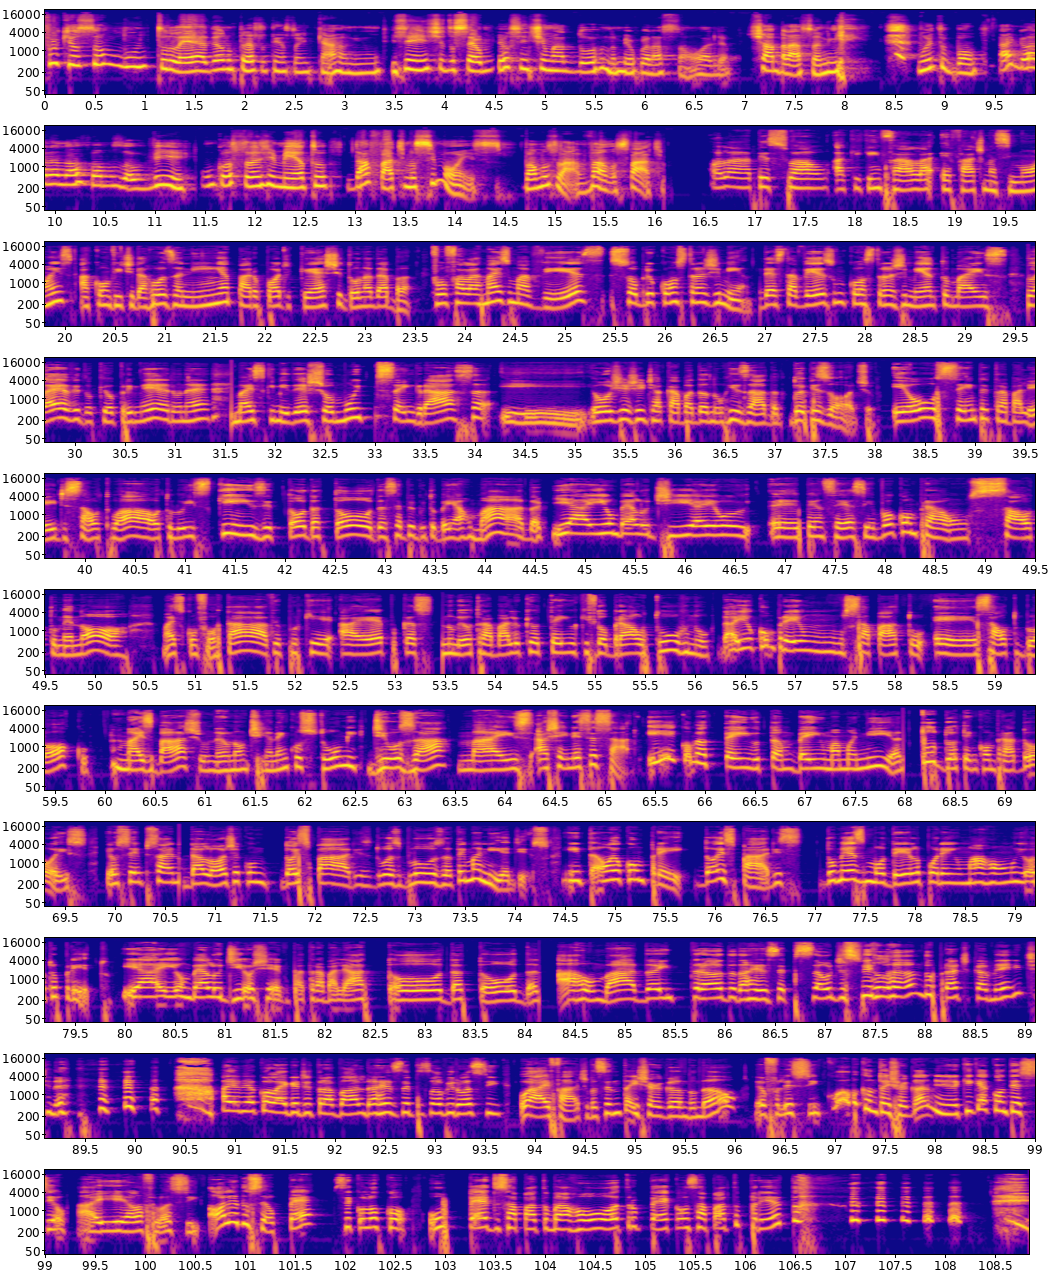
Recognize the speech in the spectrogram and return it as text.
Porque eu sou muito lerda, eu não presto atenção em carro nenhum. Gente do céu, eu senti uma dor no meu coração. Olha, te abraço, ninguém. Muito bom. Agora nós vamos ouvir um constrangimento da Fátima Simões. Vamos lá, vamos, Fátima. Olá, pessoal. Aqui quem fala é Fátima Simões, a convite da Rosaninha para o podcast Dona da Ban. Vou falar mais uma vez sobre o constrangimento. Desta vez, um constrangimento mais leve do que o primeiro, né? Mas que me deixou muito sem graça e hoje a gente acaba dando risada do episódio. Eu sempre trabalhei de salto alto, Luiz XV, toda, toda, sempre muito bem arrumada. E aí, um belo dia, eu é, pensei assim: vou comprar um salto menor mais confortável, porque há épocas no meu trabalho que eu tenho que dobrar o turno. Daí eu comprei um sapato é, salto bloco mais baixo, né? eu não tinha nem costume de usar, mas achei necessário. E como eu tenho também uma mania, tudo eu tenho que comprar dois, eu sempre saio da loja com dois pares, duas blusas, eu tenho mania disso. Então eu comprei dois pares do mesmo modelo, porém um marrom e outro preto. E aí um belo dia eu chego para trabalhar toda, toda arrumada, entrando na recepção, desfilando praticamente, né? aí a minha colega de trabalho da recepção virou assim: Uai, Fátima, você não tá enxergando, não? Eu falei assim: Como que eu não tô enxergando, menina? O que, que aconteceu? Aí ela falou assim: Olha do seu pé, você colocou um pé de sapato marrom, outro pé com sapato preto.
